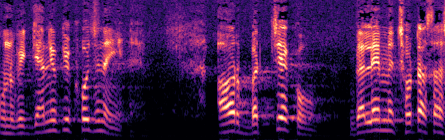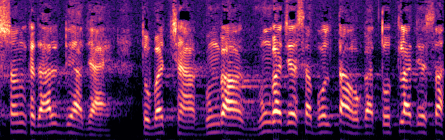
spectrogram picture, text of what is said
उन विज्ञानियों की खोज नहीं है। और बच्चे को गले में छोटा सा शंख डाल दिया जाए तो बच्चा गूँगा गूँगा जैसा बोलता होगा, तोतला जैसा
